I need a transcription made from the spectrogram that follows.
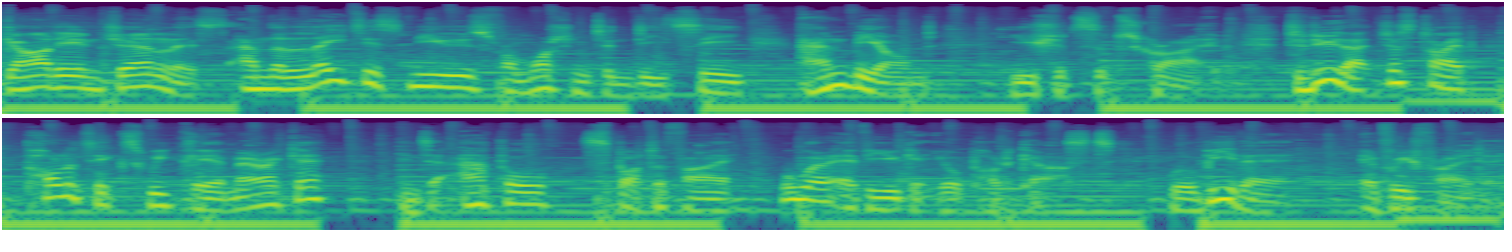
Guardian journalists and the latest news from Washington, D.C. and beyond, you should subscribe. To do that, just type Politics Weekly America into Apple, Spotify, or wherever you get your podcasts. We'll be there every Friday.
